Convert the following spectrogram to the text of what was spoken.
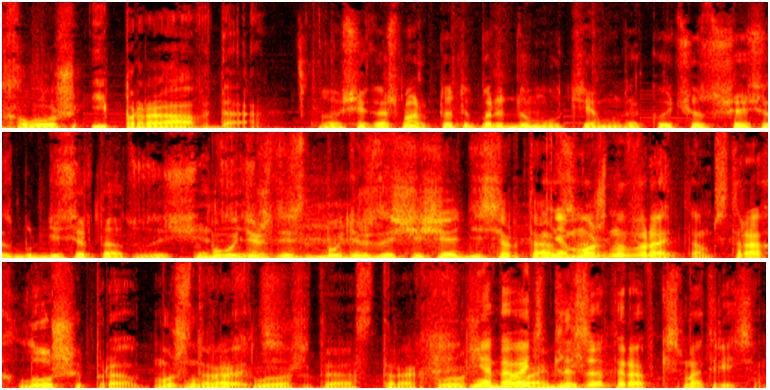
«Страх, ложь и правда». Вообще кошмар. Кто ты придумал тему? Такое чувство, что я сейчас буду диссертацию защищать. Будешь, здесь, будешь защищать диссертацию. Не, можно врать, там, страх, ложь и правда. Можно Страх, врать. ложь, да, страх, ложь. Нет, не давайте поймешь. для затравки, смотрите.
